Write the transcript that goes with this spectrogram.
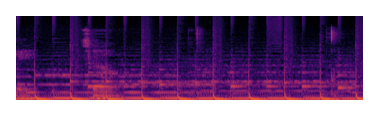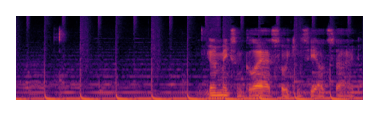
Okay, so... Gonna make some glass so we can see outside.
